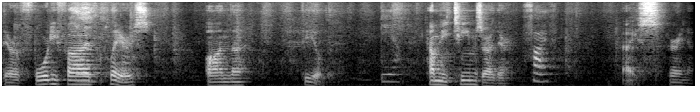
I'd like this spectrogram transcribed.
There are 45 players on the field? Yeah. How many teams are there? Five. Nice, very nice.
